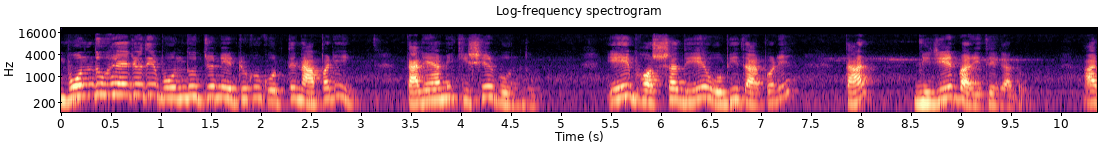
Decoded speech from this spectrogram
বন্ধু হয়ে যদি বন্ধুর জন্য এটুকু করতে না পারি, তাহলে আমি কিসের বন্ধু? এই ভরসা দিয়ে অভি তারপরে তার নিজের বাড়িতে গেল। আর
